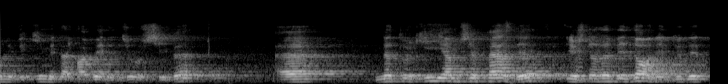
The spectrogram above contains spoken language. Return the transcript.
unifikimit të alfabetit të gjuhës shqipe. E, në Turqi jam që 5 dit, ishte edhe Vildani 2 dit,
